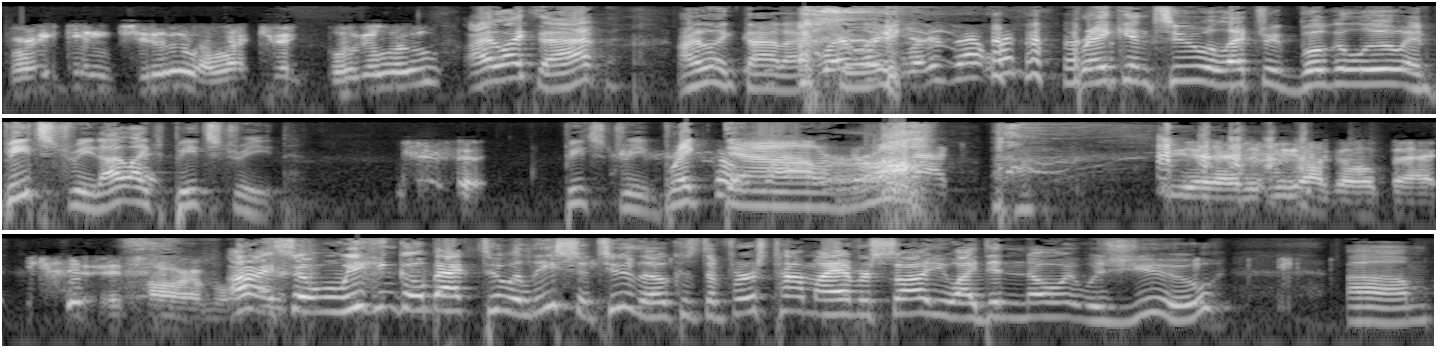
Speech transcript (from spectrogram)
Breaking Two, Electric Boogaloo. I like that. I like that What, actually. what, what is that one? Break Into, Electric Boogaloo, and Beat Street. I liked Beat Street. Beat Street, Breakdown. Wow, we're going Rah. back. yeah, we are going back. It's horrible. All right, so we can go back to Alicia too, though, because the first time I ever saw you, I didn't know it was you. Um,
